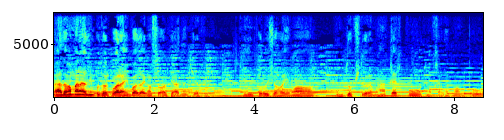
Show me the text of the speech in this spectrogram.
بعدها من از این بزرگوار این بازرگان سوال کردم که خب این پروژه های ما اون دکتر محقق بود اون خلبان بود.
